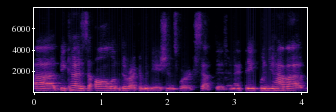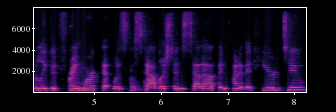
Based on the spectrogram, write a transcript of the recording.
uh, because all of the recommendations were accepted. And I think when you have a really good framework that was established and set up and kind of adhered to,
